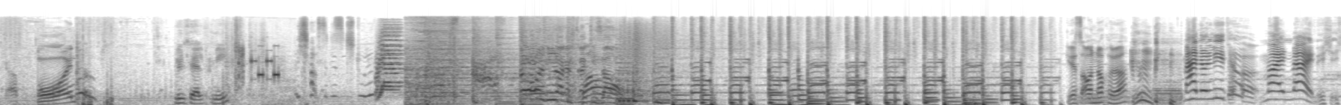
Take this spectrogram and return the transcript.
fuck up. Moin. Please help me. Ich hasse diesen Stuhl. Oh, niedergestreckt, die Sau! Geht jetzt auch noch höher? Manolito! Mein, mein! Ich, ich,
